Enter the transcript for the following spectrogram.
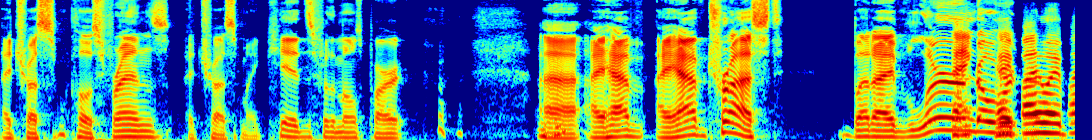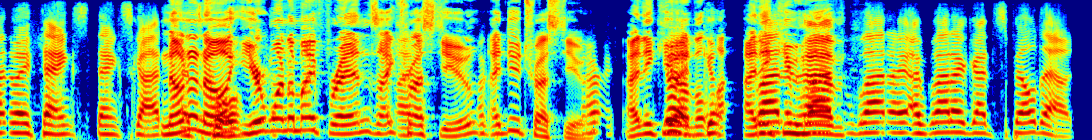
I trust some close friends, I trust my kids for the most part. uh, I have I have trust, but I've learned Thank- over hey, by the way, by the way, thanks, thanks, Scott. no, That's no, no. cool. You're one of my friends. I trust you. Okay. I do trust you. Right. I think you Good, have. A, good. I Glad- think you I'm glad- have. I'm glad I, I'm glad I got spelled out.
